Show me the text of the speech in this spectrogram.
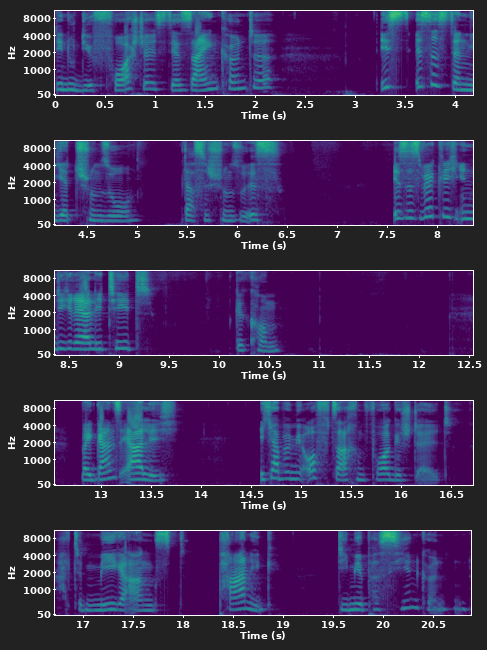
den du dir vorstellst, der sein könnte, ist, ist es denn jetzt schon so, dass es schon so ist? Ist es wirklich in die Realität gekommen? Weil ganz ehrlich, ich habe mir oft Sachen vorgestellt, hatte mega Angst, Panik, die mir passieren könnten,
